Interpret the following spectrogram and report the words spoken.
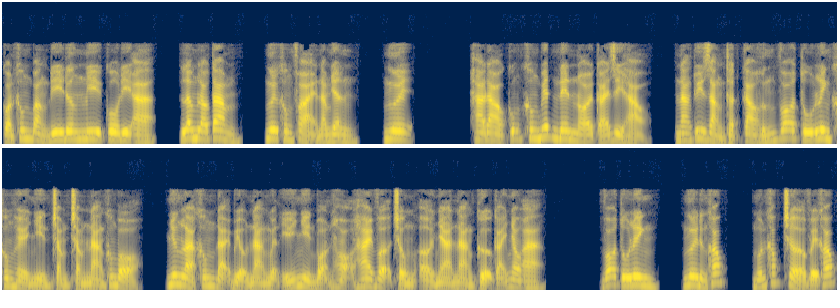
còn không bằng đi đương ni cô đi à, lâm lao tam, ngươi không phải nam nhân, ngươi. Hà Đào cũng không biết nên nói cái gì hảo, nàng tuy rằng thật cao hứng võ tú linh không hề nhìn chằm chằm nàng không bỏ, nhưng là không đại biểu nàng nguyện ý nhìn bọn họ hai vợ chồng ở nhà nàng cửa cãi nhau a. À. Võ tú linh, ngươi đừng khóc, muốn khóc trở về khóc.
